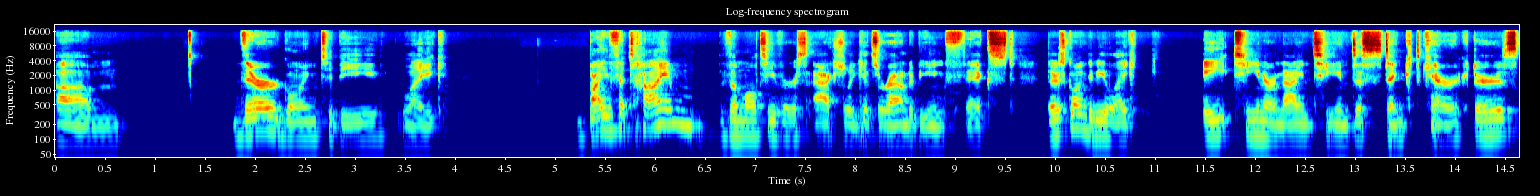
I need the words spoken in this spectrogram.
um there are going to be like by the time the multiverse actually gets around to being fixed, there's going to be like 18 or 19 distinct characters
